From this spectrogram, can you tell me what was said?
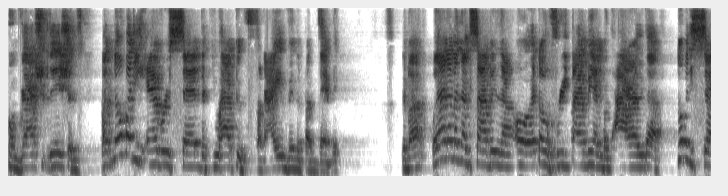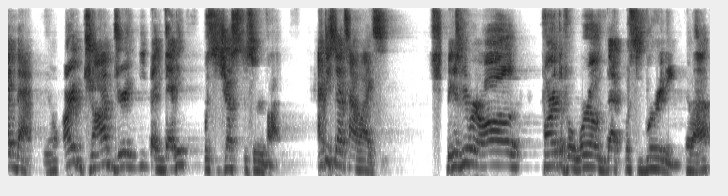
congratulations. But nobody ever said that you had to thrive in the pandemic. Diba? Wala naman nagsabi na, oh, ito, free time yan, mag-aral ka. Nobody said that. You know, our job during the pandemic was just to survive. At least that's how I see. It. Because we were all part of a world that was burning, diba?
